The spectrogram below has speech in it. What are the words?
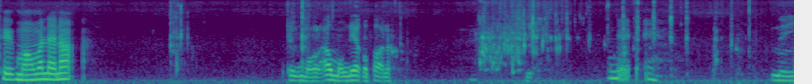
ถือหมองมันแล้วเนาะถึงหมองเอาหมองเดียวก็พอนะเดี๋ยว นี่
